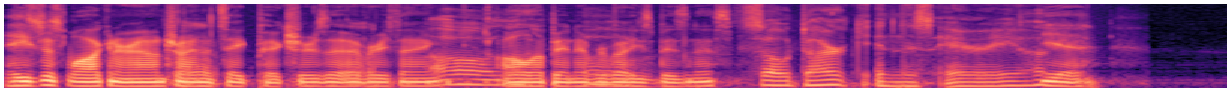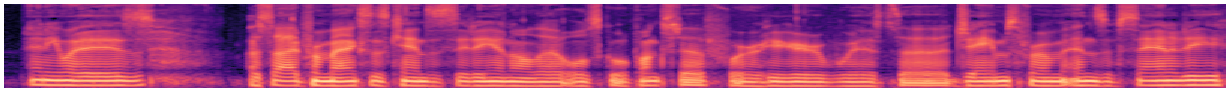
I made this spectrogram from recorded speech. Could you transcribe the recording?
He's just walking around trying Yeah. to take pictures of everything, Oh, all up in Oh. everybody's business. So dark in this area. Yeah. Anyways, aside from Max's Kansas City and all that old school punk stuff, we're here with uh, James from Ends of Sanity,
